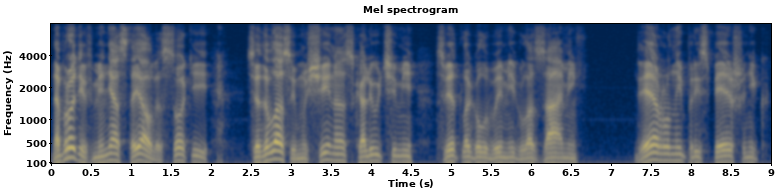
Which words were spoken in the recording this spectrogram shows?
Напротив меня стоял высокий, седовласый мужчина с колючими светло-голубыми глазами, верный приспешник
